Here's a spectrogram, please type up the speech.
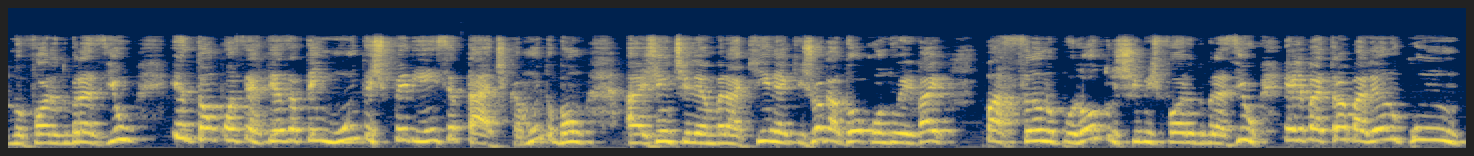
no fora do Brasil, então com certeza tem muita experiência tática. Muito bom a gente lembrar aqui, né, que jogador, quando ele vai passando por outros times fora do Brasil, ele vai trabalhando com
